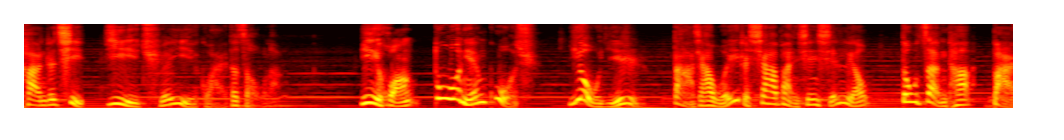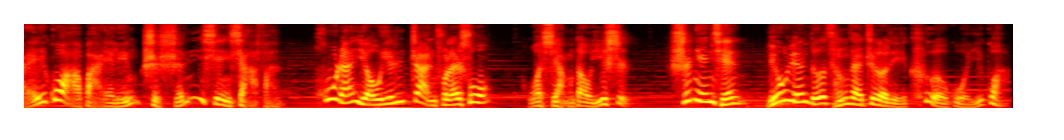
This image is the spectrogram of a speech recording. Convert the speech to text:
叹着气，一瘸一拐地走了。一晃多年过去，又一日，大家围着虾半仙闲聊，都赞他百卦百灵，是神仙下凡。忽然有一人站出来说：“我想到一事，十年前刘元德曾在这里刻过一卦，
